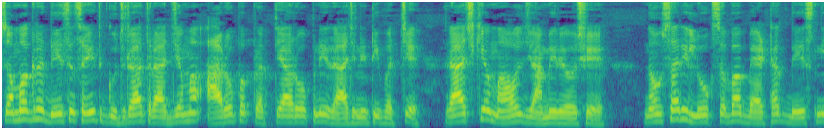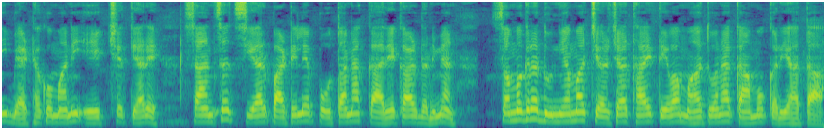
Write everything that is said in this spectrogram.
સમગ્ર દેશ સહિત ગુજરાત રાજ્યમાં આરોપ પ્રત્યારોપની રાજનીતિ વચ્ચે રાજકીય માહોલ જામી રહ્યો છે. નવસારી લોકસભા બેઠક દેશની બેઠકોમાંની એક છે ત્યારે સાંસદ સી આર પાટીલે પોતાના કાર્યકાળ દરમિયાન સમગ્ર દુનિયામાં ચર્ચા થાય તેવા મહત્ત્વના કામો કર્યા હતા,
